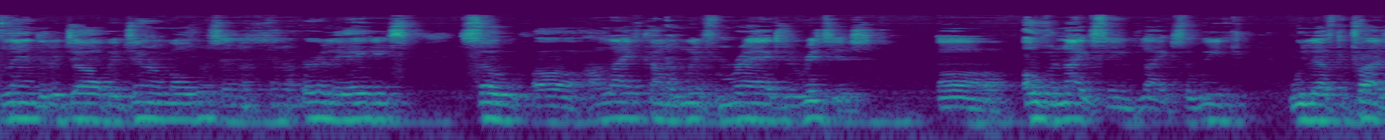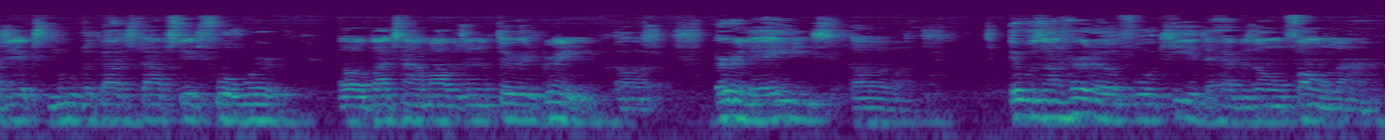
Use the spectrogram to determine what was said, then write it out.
landed a job at General Motors in the, in the early 80s, so uh, our life kind of went from rags to riches uh, overnight, seemed like. So we, we left the projects, moved up out of Stop Six Fort Worth, uh, by the time I was in the third grade. Uh, early 80s, uh, it was unheard of for a kid to have his own phone line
